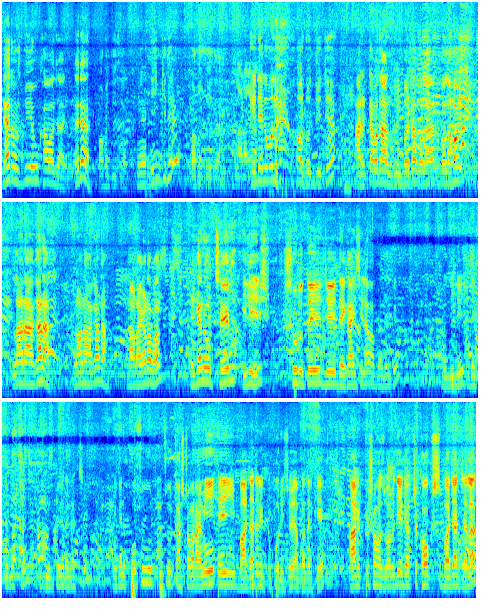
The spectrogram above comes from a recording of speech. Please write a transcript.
ঢেঁড়স দিয়েও খাওয়া যায় তাই না? হ্যাঁ, ইঙ্কি দিয়ে এটাকে বলে হরজ্জুচে আরেকটা আমাদের আঞ্চলিক ভাষা বলা বলা হয় লাড়া গাড়া লাড়া গাড়া লাড়া গাড়া মাছ। এখানে হচ্ছে ইলিশ। শুরুতেই যে দেখাইছিলাম আপনাদেরকে, এই ইলিশ দেখতে পাচ্ছেন, দূর থেকে দেখাচ্ছি। এখানে প্রচুর প্রচুর কাস্টমার আমি এই বাজারের একটু পরিচয় আপনাদেরকে আর একটু সহজভাবে দিই। এটা হচ্ছে কক্সবাজার জেলার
